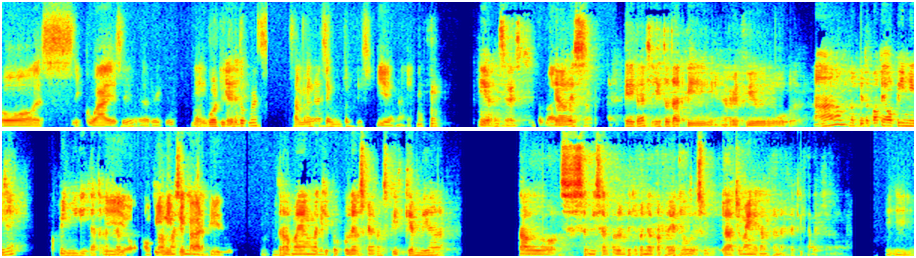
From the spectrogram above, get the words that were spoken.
Oh wis iku ae sih dari iku. Monggo ditutup mas. Sampeyan sing nutup wis. Piye nah iya ae. Ya, wis. Oke guys, itu tadi review ah lebih tepatnya opini sih. Opini kita terhadap iya opini sih, pribadi drama yang lagi populer sekarang Squid Game ya. Kalau semisal kalau beda pendapat lain ya udah sudah. Cuma ini kan pendapat kita. Mm-mm.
